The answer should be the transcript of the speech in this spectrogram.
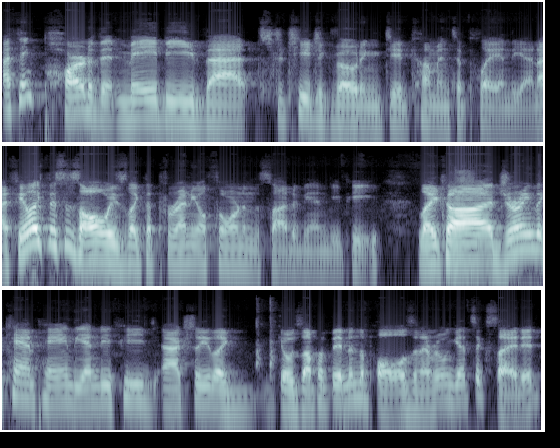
I think part of it may be that strategic voting did come into play in the end. I feel like this is always like the perennial thorn in the side of the NDP. Like uh, during the campaign, the NDP actually like goes up a bit in the polls, and everyone gets excited.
